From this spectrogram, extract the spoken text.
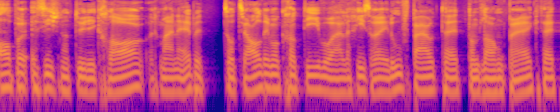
Aber es ist natürlich klar, ich meine eben, die Sozialdemokratie, die eigentlich Israel aufgebaut hat und lang geprägt hat,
